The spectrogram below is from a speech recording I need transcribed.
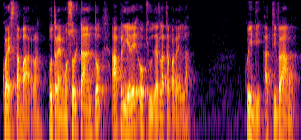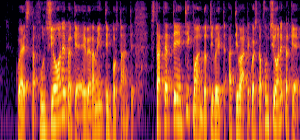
questa barra, potremmo soltanto aprire o chiudere la tapparella. Quindi attiviamo questa funzione perché è veramente importante. State attenti quando attivate questa funzione perché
